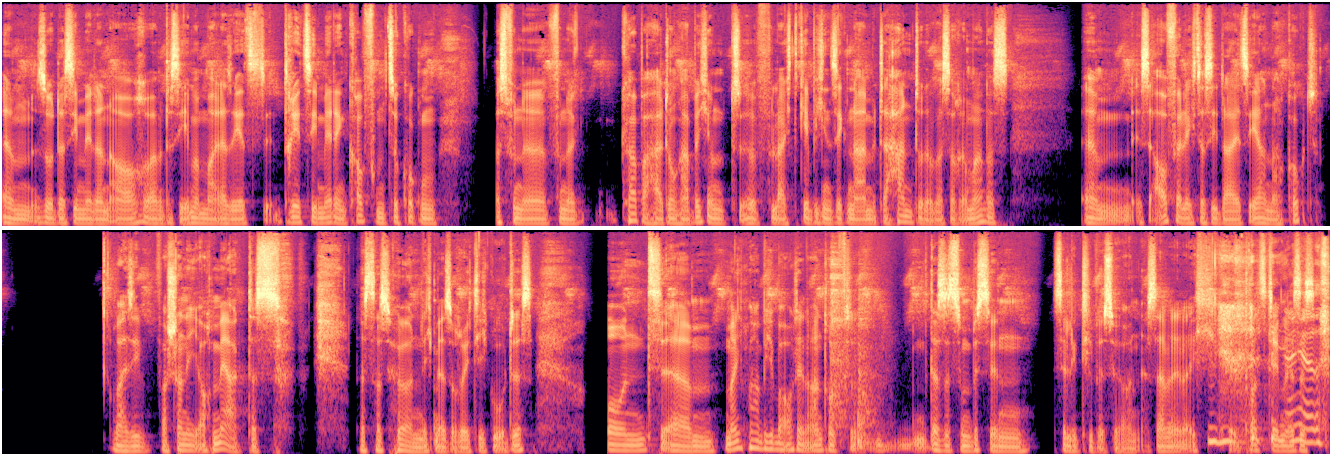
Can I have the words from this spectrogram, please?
ähm, so dass sie mir dann auch, äh, dass sie immer mal, also jetzt dreht sie mehr den Kopf, um zu gucken, was für eine, für eine Körperhaltung habe ich und äh, vielleicht gebe ich ein Signal mit der Hand oder was auch immer. Das ähm, ist auffällig, dass sie da jetzt eher nachguckt, weil sie wahrscheinlich auch merkt, dass, dass das Hören nicht mehr so richtig gut ist. Und ähm, manchmal habe ich aber auch den Eindruck, dass es so ein bisschen selektives Hören ist. Aber ich, trotzdem, ja, ist es,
